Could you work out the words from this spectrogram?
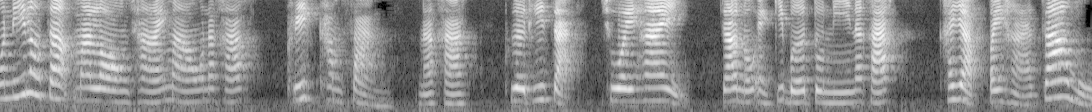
วันนี้เราจะมาลองใช้เมาส์นะคะ คลิกคำสั่งนะคะ เพื่อที่จะช่วยให้เจ้านกแองกี้เบิร์ดตัวนี้นะคะ ขยับไปหาเจ้าหมู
